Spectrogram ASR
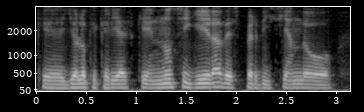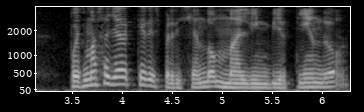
Que yo lo que quería es que no siguiera desperdiciando, pues más allá que desperdiciando, mal invirtiendo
